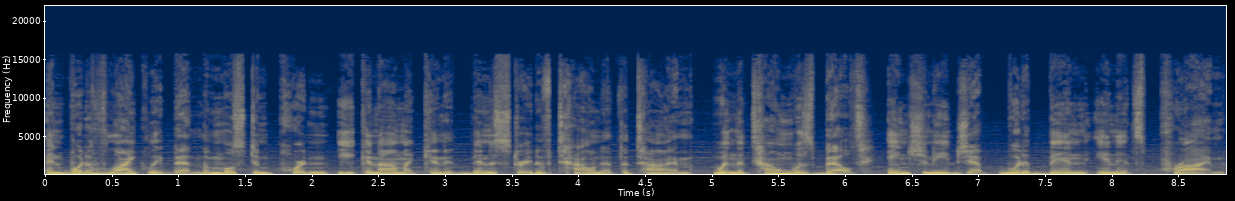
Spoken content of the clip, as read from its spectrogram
and would have likely been the most important economic and administrative town at the time. When the town was built, ancient Egypt would have been in its prime.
